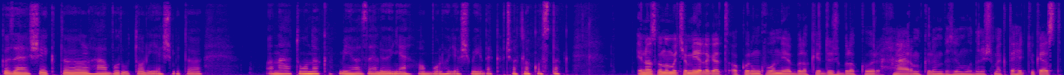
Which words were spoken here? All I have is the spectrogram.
közelségtől, háborútól, ilyesmitől. A NATO-nak mi az előnye abból, hogy a svédek csatlakoztak? Én azt gondolom, hogy ha mérleget akarunk vonni ebből a kérdésből, akkor három különböző módon is megtehetjük ezt.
